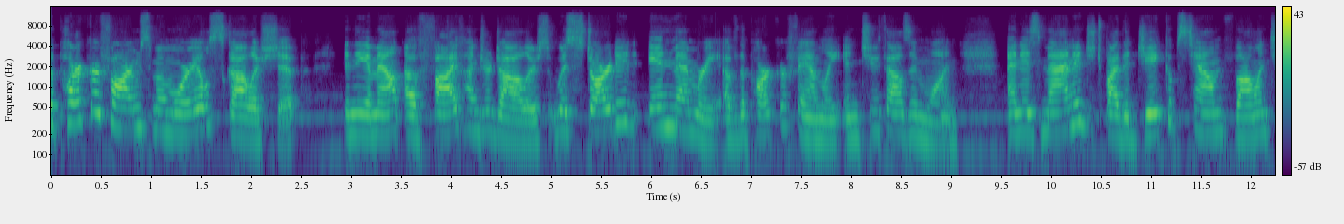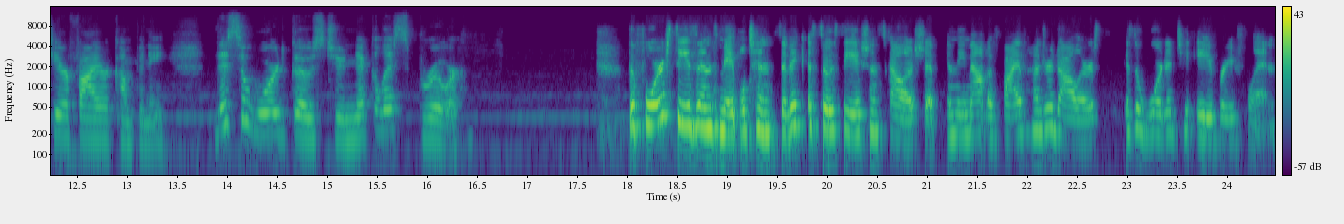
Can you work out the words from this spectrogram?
The Parker Farms Memorial Scholarship in the amount of $500 was started in memory of the Parker family in 2001 and is managed by the Jacobstown Volunteer Fire Company. This award goes to Nicholas Brewer. The Four Seasons Mapleton Civic Association Scholarship in the amount of $500 is awarded to Avery Flynn.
